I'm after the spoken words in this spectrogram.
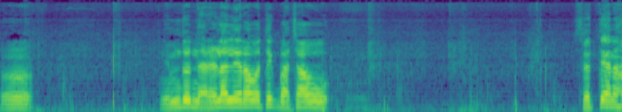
ಹ್ಞೂ ನಿಮ್ಮದು ನೆರಳಲ್ಲಿರೋ ಹೊತ್ತಿಗೆ ಬಚಾವು. ಸತ್ಯನಾ?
